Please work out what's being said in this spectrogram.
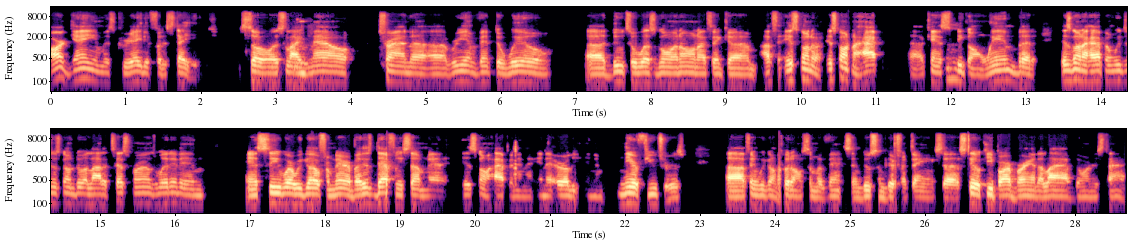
our game is created for the stage, so it's like now trying to uh, reinvent the wheel uh, due to what's going on. I think um, I think it's gonna it's gonna happen. Uh, I can't speak on when, but it's gonna happen. We're just gonna do a lot of test runs with it and and see where we go from there. But it's definitely something that it's gonna happen in the, in the early in the near future. Uh, I think we're gonna put on some events and do some different things. Uh, still keep our brand alive during this time.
